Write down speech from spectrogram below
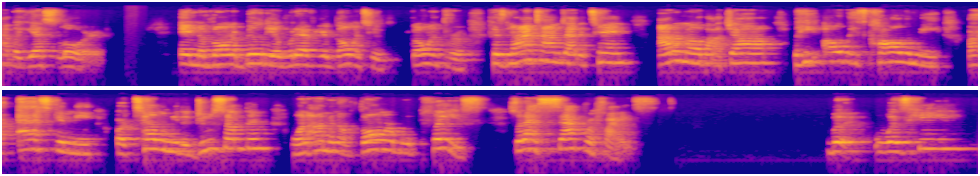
have a yes, Lord? In the vulnerability of whatever you're going to, going through. Because nine times out of 10, I don't know about y'all, but he always calling me or asking me or telling me to do something when I'm in a vulnerable place. So that's sacrifice. But was he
